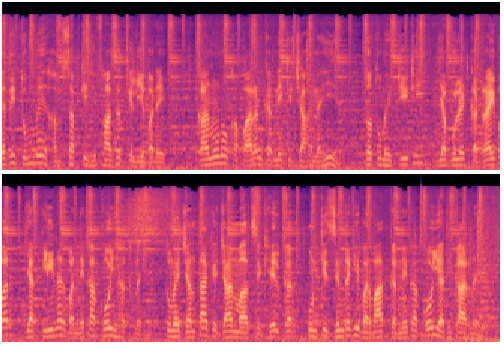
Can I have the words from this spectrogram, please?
यदि तुम में हम सब की हिफाजत के लिए बने कानूनों का पालन करने की चाह नहीं है तो तुम्हें टीटी या बुलेट का ड्राइवर या क्लीनर बनने का कोई हक नहीं। तुम्हें जनता के जान माल से खेलकर उनकी ज़िंदगी बर्बाद करने का कोई अधिकार नहीं।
